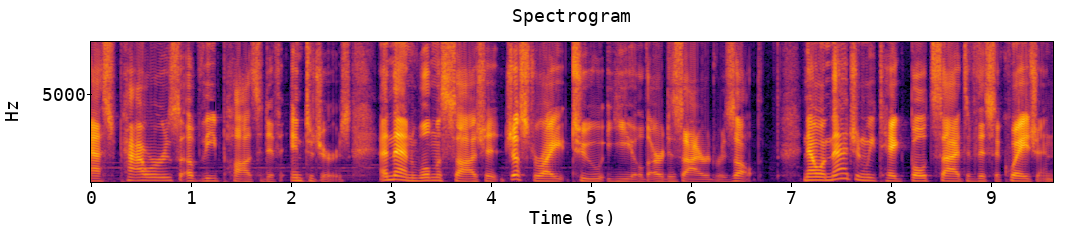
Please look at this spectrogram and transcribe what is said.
s powers of the positive integers, and then we'll massage it just right to yield our desired result. Now imagine we take both sides of this equation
